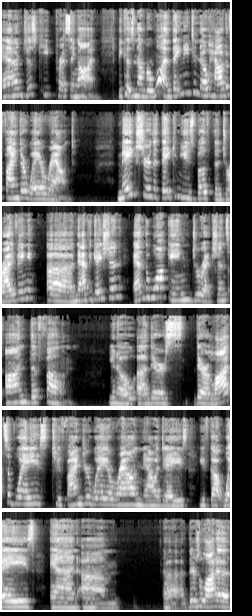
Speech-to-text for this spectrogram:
and just keep pressing on. Because number one, they need to know how to find their way around. Make sure that they can use both the driving uh, navigation and the walking directions on the phone. You know, uh, there's there are lots of Waze to find your way around nowadays. You've got ways, and um, uh, there's a lot of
